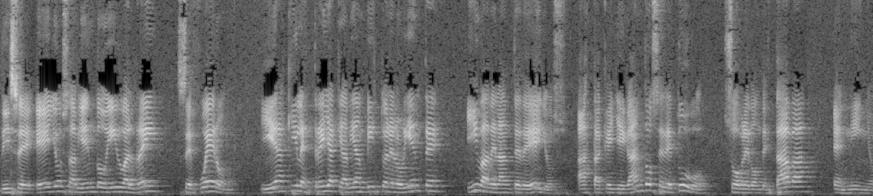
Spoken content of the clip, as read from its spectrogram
Dice, ellos habiendo ido al rey, se fueron, y he aquí la estrella que habían visto en el oriente iba delante de ellos, hasta que llegando se detuvo sobre donde estaba el niño.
